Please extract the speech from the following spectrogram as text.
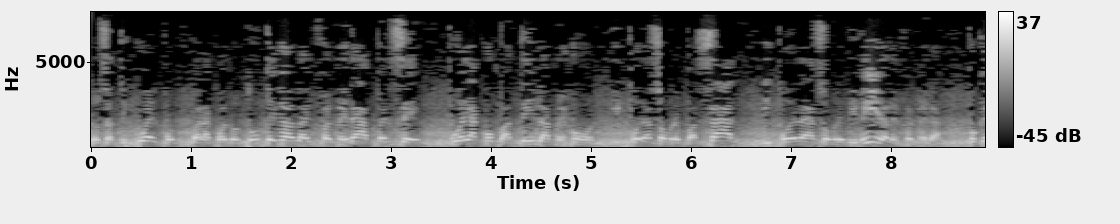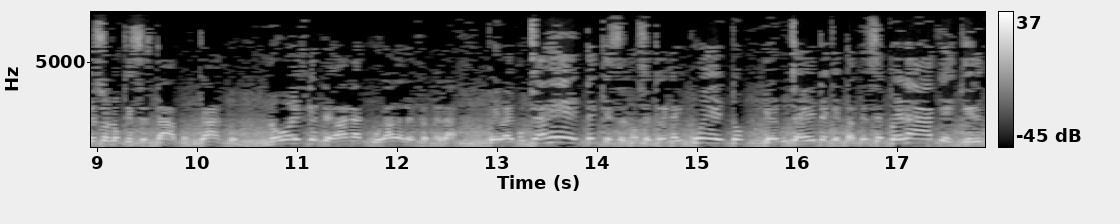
los anticuerpos, para cuando tú tengas la enfermedad per se, pueda combatirla mejor y pueda sobrepasar y pueda sobrevivir a la enfermedad. Porque eso es lo que se está buscando. No es que te van a curar de la enfermedad, pero hay mucha gente que se, no se cree en el cuento y hay mucha gente que está desesperada, que quieren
